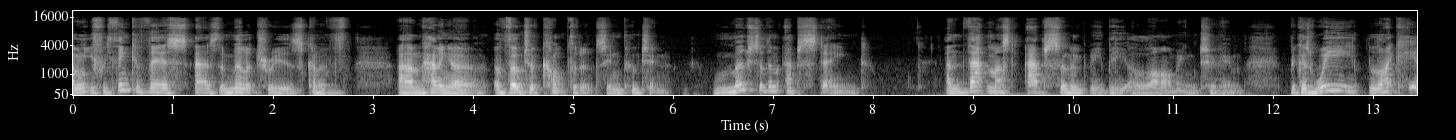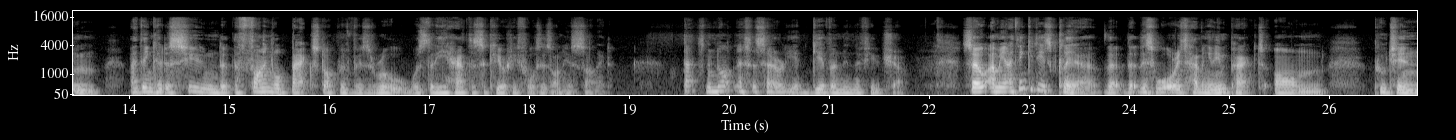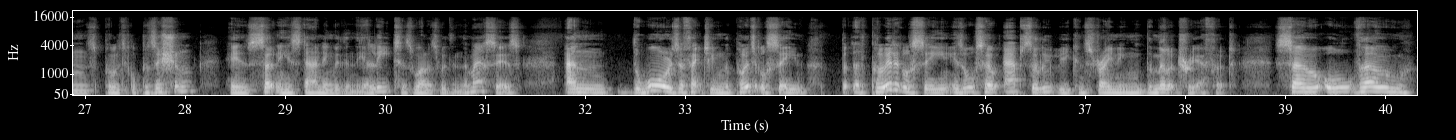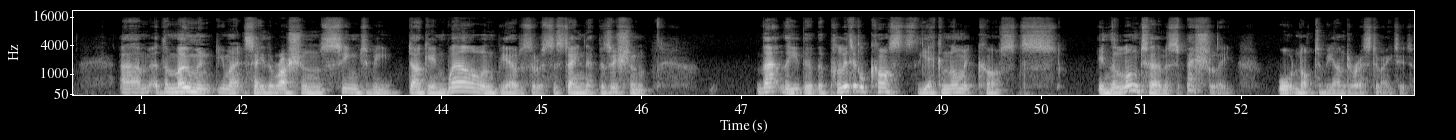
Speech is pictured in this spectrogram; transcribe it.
I mean, if we think of this as the military is kind of um, having a, a vote of confidence in Putin, most of them abstained. And that must absolutely be alarming to him because we, like him, I think had assumed that the final backstop of his rule was that he had the security forces on his side. That's not necessarily a given in the future. So, I mean, I think it is clear that, that this war is having an impact on Putin's political position, his certainly his standing within the elite as well as within the masses, and the war is affecting the political scene, but the political scene is also absolutely constraining the military effort. So, although um, at the moment you might say the Russians seem to be dug in well and be able to sort of sustain their position, that the, the, the political costs, the economic costs, in the long term especially, ought not to be underestimated.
